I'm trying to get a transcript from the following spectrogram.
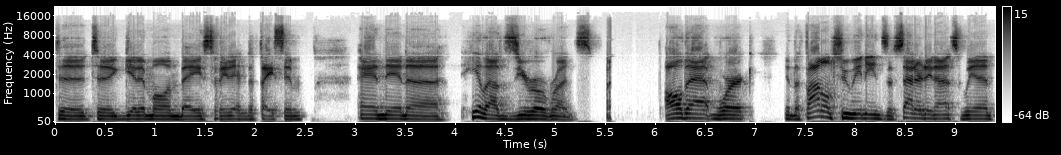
to to get him on base, so he didn't have to face him. And then uh, he allowed zero runs. All that work in the final two innings of Saturday night's win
